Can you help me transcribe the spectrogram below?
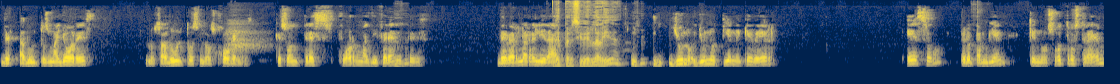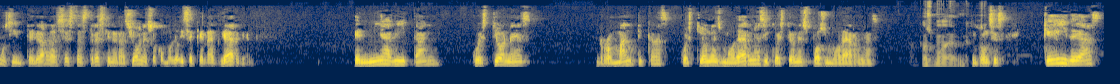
de adultos mayores, los adultos y los jóvenes, que son tres formas diferentes de ver la realidad. De percibir la vida. y, uno, y uno tiene que ver eso, pero también que nosotros traemos integradas estas tres generaciones, o como lo dice Kenneth Gergen, en mí habitan cuestiones románticas, cuestiones modernas y cuestiones posmodernas. Postmodernas. Entonces, ¿qué ideas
